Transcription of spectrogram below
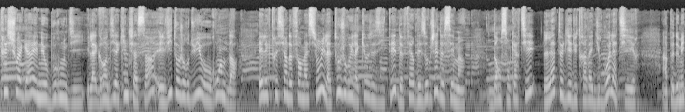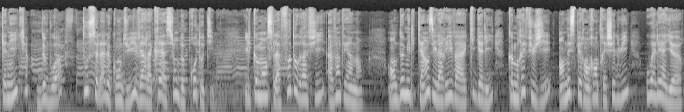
Chris Chouaga est né au Burundi. Il a grandi à Kinshasa et vit aujourd'hui au Rwanda. Électricien de formation, il a toujours eu la curiosité de faire des objets de ses mains. Dans son quartier, l'atelier du travail du bois l'attire. Un peu de mécanique, de bois, tout cela le conduit vers la création de prototypes. Il commence la photographie à 21 ans. En 2015, il arrive à Kigali comme réfugié en espérant rentrer chez lui ou aller ailleurs.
